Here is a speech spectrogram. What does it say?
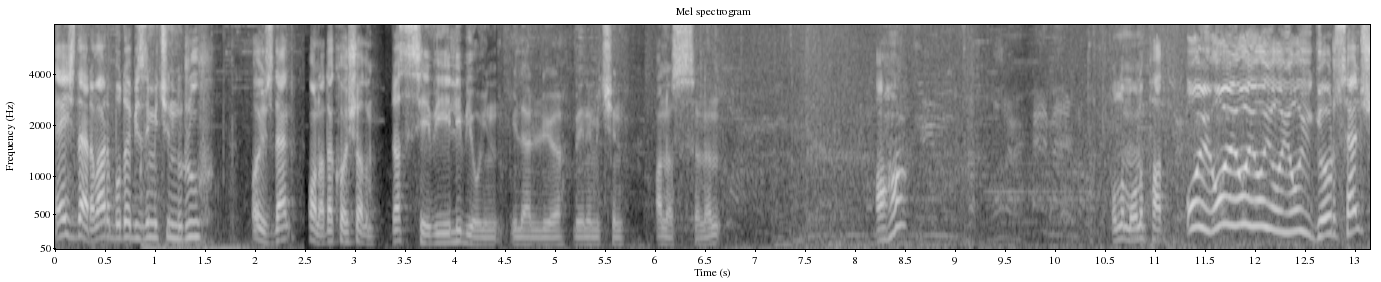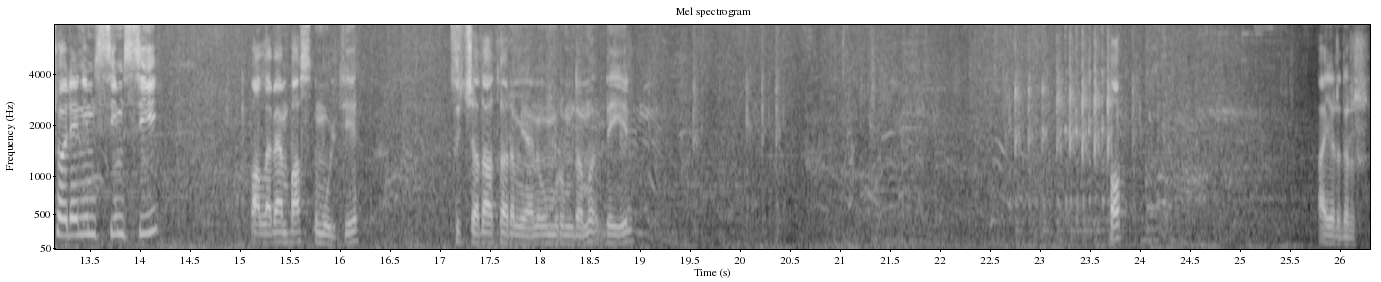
Ejder var. Bu da bizim için ruh. O yüzden ona da koşalım. Biraz seviyeli bir oyun ilerliyor benim için. Anasının. Aha. Oğlum onu pat... Oy oy oy oy oy oy. Görsel şölenim simsi. Vallahi ben bastım ultiyi. Sıçrada atarım yani umurumda mı? Değil. Hop. Hayırdır.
